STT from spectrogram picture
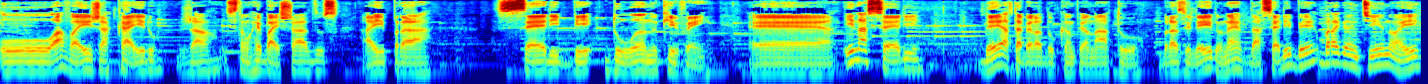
o Havaí já caíram, já estão rebaixados aí para Série B do ano que vem. É, e na Série B, a tabela do Campeonato Brasileiro, né, da Série B, o Bragantino aí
